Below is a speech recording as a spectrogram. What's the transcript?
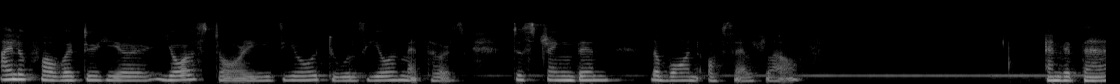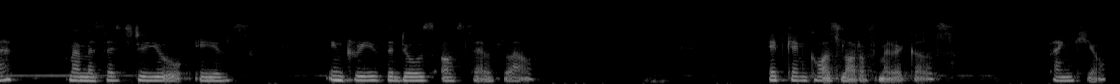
I look forward to hear your stories, your tools, your methods to strengthen the bond of self-love. And with that, my message to you is increase the dose of self-love. It can cause a lot of miracles. Thank you.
